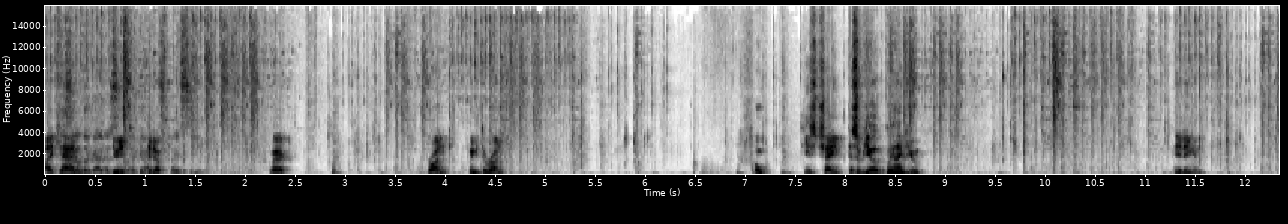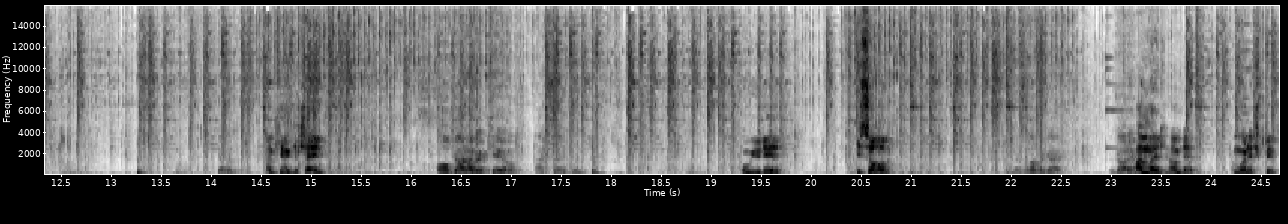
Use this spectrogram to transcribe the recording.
I can. guy, You need to pick guy. it up. Where? Run. We need to run. Oh, he's chained. There's a be- behind you. Hitting him. Kill him. I'm killing the chain. Oh god, I got killed. Accidentally. Oh, you did? He's solo. There's another guy. Got him? I'm dead. I'm dead. I'm 1 HP.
